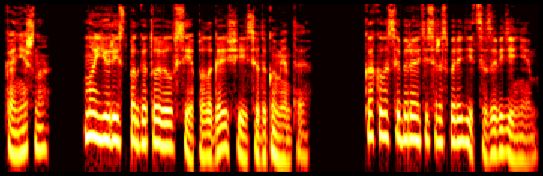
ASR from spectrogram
конечно. Мой юрист подготовил все полагающиеся документы. Как вы собираетесь распорядиться заведением?»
